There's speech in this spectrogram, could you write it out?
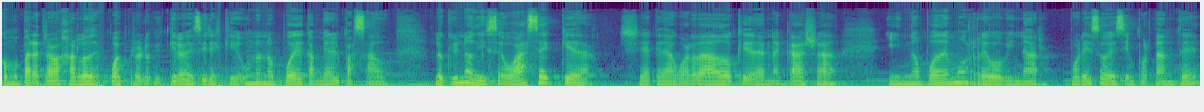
como para trabajarlo después, pero lo que quiero decir es que uno no puede cambiar el pasado. Lo que uno dice o hace queda, ya queda guardado, queda en la calle y no podemos rebobinar. Por eso es importante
